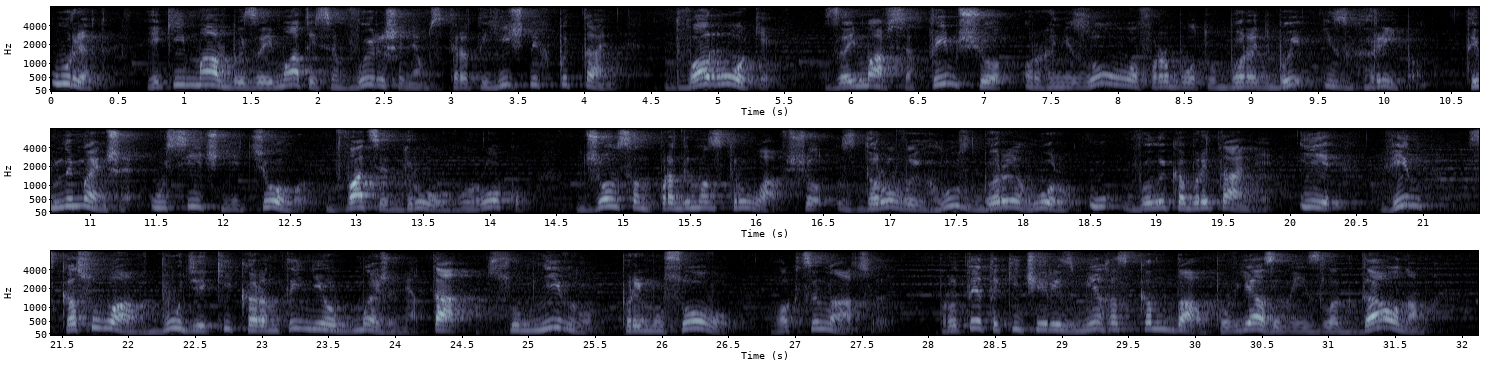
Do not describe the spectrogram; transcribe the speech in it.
Уряд, який мав би займатися вирішенням стратегічних питань, два роки займався тим, що організовував роботу боротьби із грипом. Тим не менше, у січні цього 22-го року Джонсон продемонстрував, що здоровий глузд бере гору у Великобританії, і він скасував будь-які карантинні обмеження та сумнівну примусову вакцинацію. Проте таки через мегаскандал, пов'язаний з локдауном,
